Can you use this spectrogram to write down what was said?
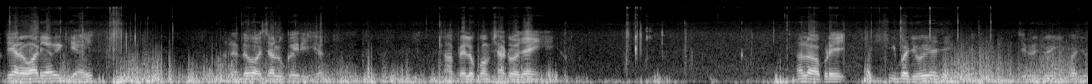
અત્યારે વાડી આવી ગયા અને દવા ચાલુ કરી છે. આ પેલો પંપ છાંટવા જાય હાલો, આપણે એ બાજુ હોઈએ જઈએ. જીરું જોઈ બાજુ.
